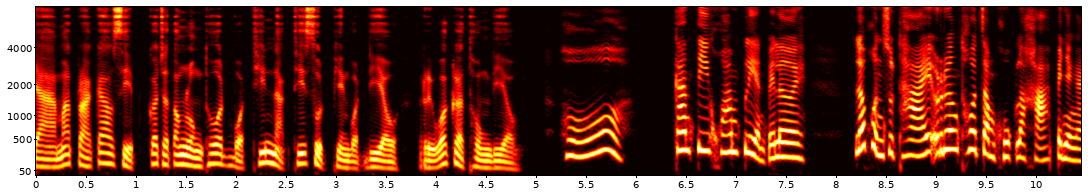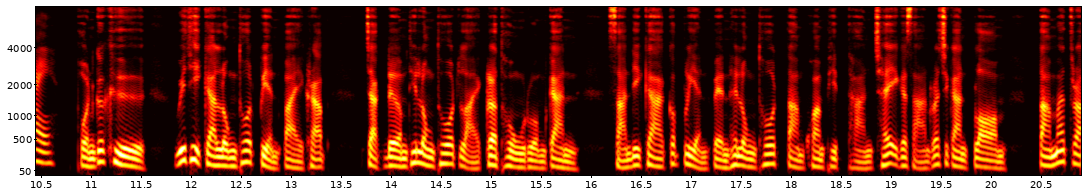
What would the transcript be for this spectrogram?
ญามาตรา 90 ก็จะต้องลงโทษบทที่หนักที่สุดเพียงบทเดียว หรือว่ากระทงเดียว โห การตีความเปลี่ยนไปเลย แล้วผลสุดท้ายเรื่องโทษจำคุกล่ะคะ เป็นยังไง ผลก็คือ วิธีการลงโทษเปลี่ยนไปครับ จากเดิมที่ลงโทษหลายกระทงรวมกันศาลฎีกาก็เปลี่ยนเป็นให้ลงโทษตามความผิดฐานใช้เอกสารราชการปลอม ตามมาตรา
